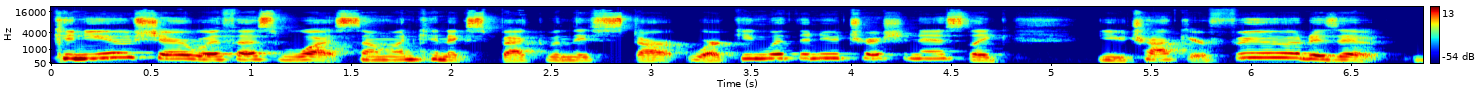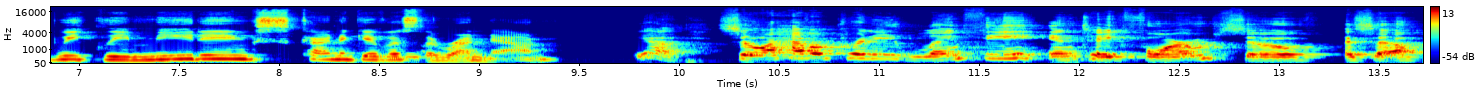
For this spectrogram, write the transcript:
can you share with us what someone can expect when they start working with a nutritionist? Like, you track your food? Is it weekly meetings? Kind of give us the rundown. Yeah. So I have a pretty lengthy intake form. So it's a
